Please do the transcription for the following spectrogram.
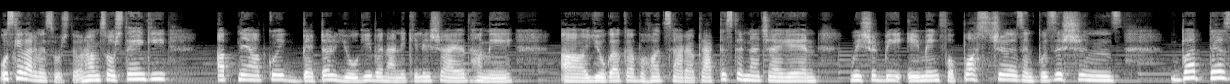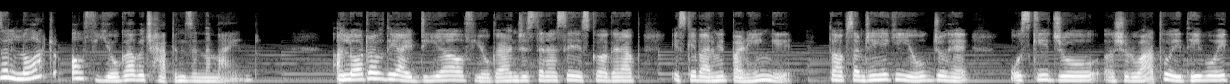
उसके बारे में सोचते हैं। और हम सोचते हैं कि अपने आप को एक बेटर योगी बनाने के लिए शायद हमें योगा का बहुत सारा प्रैक्टिस करना चाहिए and we should be aiming for postures and positions but there is a lot of yoga which happens in the mind a lot of the idea of yoga and जिस तरह से इसको अगर आप इसके बारे में पढ़ेंगे तो आप समझेंगे कि योग जो है, उसकी जो शुरुआत हुई थी, वो एक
